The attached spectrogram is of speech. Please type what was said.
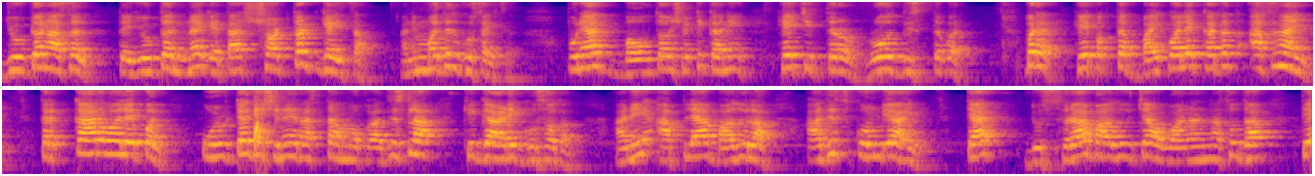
युटर्न असेल तर युटर्न न घेता शॉर्टकट घ्यायचा आणि मध्येच घुसायचं. पुण्यात बहुतांश ठिकाणी हे चित्र रोज दिसतं बरं. बरं हे फक्त बाईकवाले करतात असं नाही तर कारवाले पण उलट्या दिशेने रस्ता मोकळा दिसला की गाडी घुसवतात. आणि आपल्या बाजूला आधीच कोंडी आहे. त्यात दुसऱ्या बाजूच्या वाहनांना सुद्धा ते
